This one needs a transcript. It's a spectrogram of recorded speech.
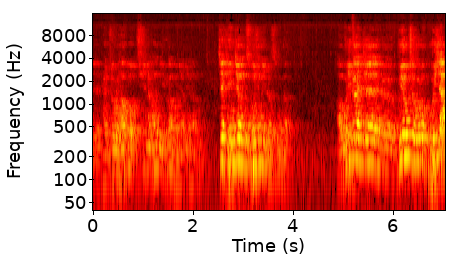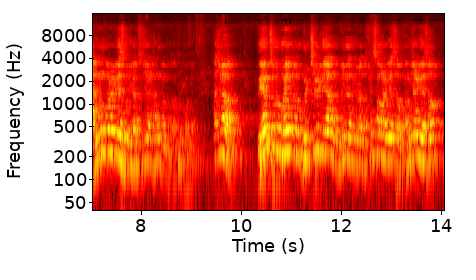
이제 발족을 하고 추진을 하는 이유가 뭐냐면 제 개인적인 소신은 이렇습니다. 어, 우리가 이제 그 무형적으로 보이지 않는 걸 위해서 우리가 투쟁을 하는 겁니다. 어떻게 보면. 하지만 외형적으로 보이는 그런 물질을 위한 우리는 그런 활성화를 위해서 경제를 위해서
